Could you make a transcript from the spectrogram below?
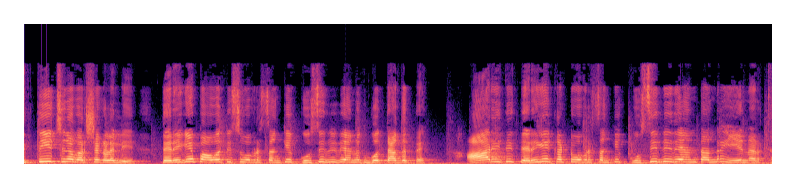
ಇತ್ತೀಚಿನ ವರ್ಷಗಳಲ್ಲಿ ತೆರಿಗೆ ಪಾವತಿಸುವವರ ಸಂಖ್ಯೆ ಕುಸಿದಿದೆ ಅನ್ನೋದು ಗೊತ್ತಾಗುತ್ತೆ. ಆ ರೀತಿ ತೆರಿಗೆ ಕಟ್ಟುವವರ ಸಂಖ್ಯೆ ಕುಸಿದಿದೆ ಅಂತಂದ್ರೆ ಏನರ್ಥ?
